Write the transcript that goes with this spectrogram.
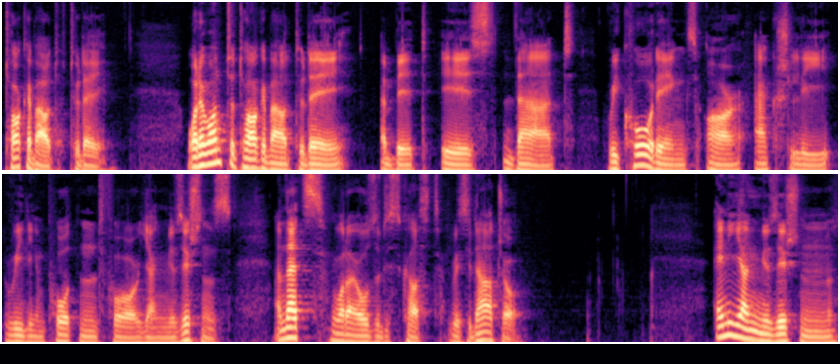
talk about today. What I want to talk about today a bit is that recordings are actually really important for young musicians. And that's what I also discussed with Idagio. Any young musician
